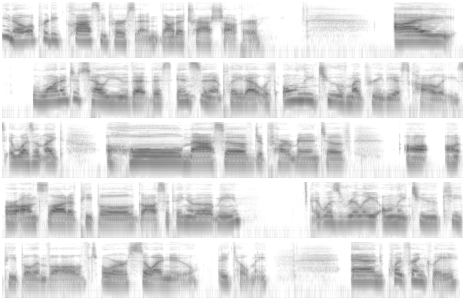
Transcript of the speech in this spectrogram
you know, a pretty classy person, not a trash talker, I wanted to tell you that this incident played out with only two of my previous colleagues. It wasn't like a whole massive department of uh, or onslaught of people gossiping about me. It was really only two key people involved, or so I knew. They told me. And quite frankly,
